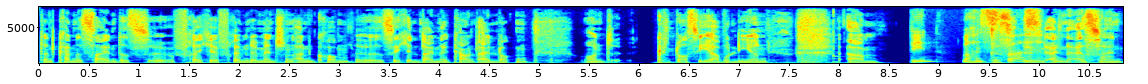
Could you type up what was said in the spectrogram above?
Dann kann es sein, dass äh, freche fremde Menschen ankommen, äh, sich in deinen Account einloggen und Knossi abonnieren. Ähm, Wen? Was? Das Was? Irgendein, so ein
